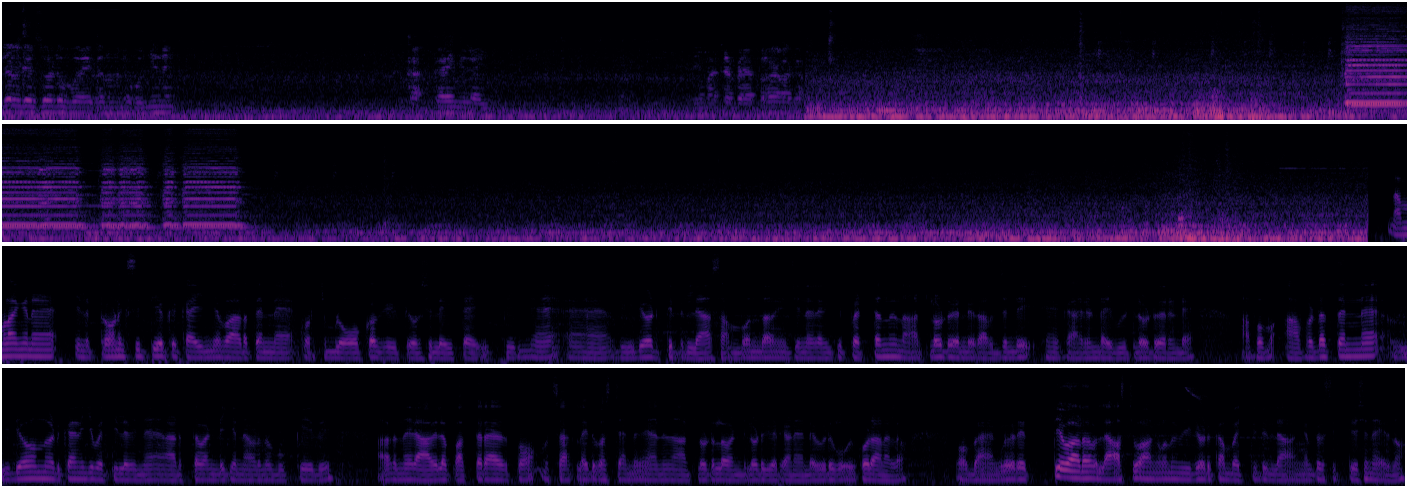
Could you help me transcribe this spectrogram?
ഹോസ്പിറ്റൽ കേസുമായിട്ട് പോയേക്കുന്നുണ്ട് കുഞ്ഞിന് ക- കഴിഞ്ഞു കഴിഞ്ഞു. മറ്റേ പേപ്പറുകളൊക്കെ നമ്മളങ്ങനെ ഇലക്ട്രോണിക് സിറ്റി ഒക്കെ കഴിഞ്ഞ പാടെ തന്നെ കുറച്ച് ബ്ലോക്കൊക്കെ കിട്ടി കുറച്ച് ലേറ്റായി പിന്നെ വീഡിയോ എടുത്തിട്ടില്ല. സംഭവം എന്താണെന്ന് വെച്ച് കഴിഞ്ഞാൽ എനിക്ക് പെട്ടെന്ന് നാട്ടിലോട്ട് വരേണ്ട ഒരു അർജന്റ് കാര്യമുണ്ടായി വീട്ടിലോട്ട് വരണ്ടേ. അപ്പം അവിടെ തന്നെ വീഡിയോ ഒന്നും എടുക്കാൻ എനിക്ക് പറ്റിയില്ല. പിന്നെ അടുത്ത വണ്ടിക്ക് തന്നെ അവിടെ നിന്ന് ബുക്ക് ചെയ്ത് അവിടെ നിന്ന് രാവിലെ പത്തര ആയപ്പോൾ സാറ്റലൈറ്റ് ബസ് സ്റ്റാൻഡിൽ ഞാൻ നാട്ടിലോട്ടുള്ള വണ്ടിയിലോട്ട് കയറിയാണ്. എന്റെ വീട് കോഴിക്കോടാണല്ലോ. അപ്പോൾ ബാംഗ്ലൂർ എത്തിയ പാടെ ലാസ്റ്റ് വാങ്ങണമെന്ന് വീഡിയോ എടുക്കാൻ പറ്റിയിട്ടില്ല. അങ്ങനത്തെ ഒരു സിറ്റുവേഷൻ ആയിരുന്നു.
